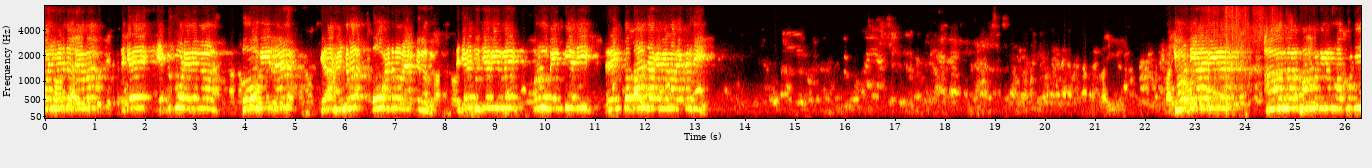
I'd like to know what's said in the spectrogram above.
5 ਮਿੰਟ ਦਾ ਟਾਈਮ ਆ। ਤੇ ਜਿਹੜੇ ਇੱਕ ਘੋੜੇ ਦੇ ਨਾਲ ਦੋ ਵੀਰ ਰਹਿਣ ਜਿਹੜਾ ਹੈਂਡਲਰ ਉਹ ਹੈਂਡਲਰ ਰਹਿਣ ਕੇ ਦੱਸ ਤੇ ਜਿਹੜੇ ਦੂਜੇ ਵੀਰ ਨੇ ਉਹਨਾਂ ਨੂੰ ਬੇਨਤੀ ਹੈ ਜੀ ਰਿੰਗ ਤੋਂ ਬਾਹਰ ਜਾ ਕੇ ਮੇਲਾ ਵੇਖਣ ਦੀ। ਸਿਕਿਉਰਿਟੀ ਵਾਲੇ ਵੀਰ ਆਰਾਮ ਨਾਲ ਫਾਰਮ ਵੀਰਾਂ ਨੂੰ ਆਖੋ ਜੀ।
